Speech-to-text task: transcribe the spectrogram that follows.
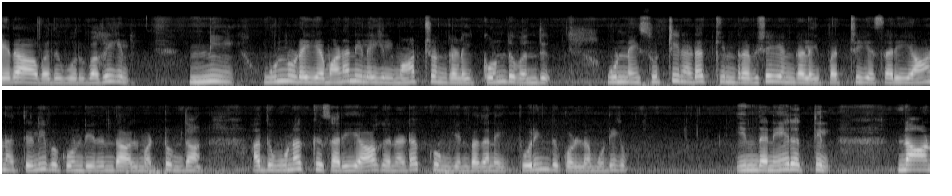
ஏதாவது ஒரு வகையில் நீ உன்னுடைய மனநிலையில் மாற்றங்களை கொண்டு வந்து உன்னை சுற்றி நடக்கின்ற விஷயங்களை பற்றிய சரியான தெளிவு கொண்டிருந்தால் மட்டும்தான் அது உனக்கு சரியாக நடக்கும் என்பதனை புரிந்து கொள்ள முடியும். இந்த நேரத்தில் நான்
